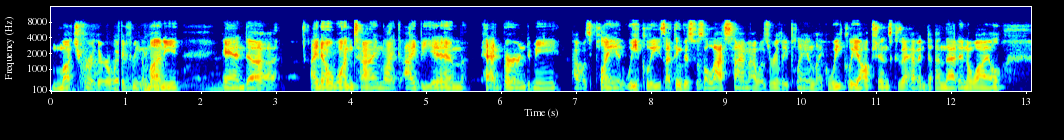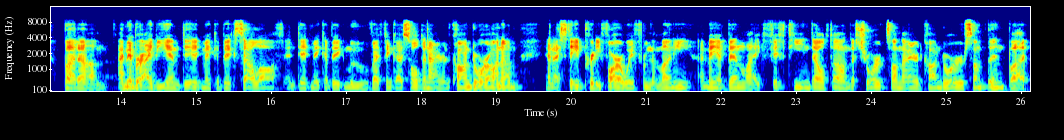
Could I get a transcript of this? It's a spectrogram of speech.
much further away from the money. And uh, I know one time, like IBM had burned me. I was playing weeklies. I think this was the last time I was really playing like weekly options because I haven't done that in a while. But um, I remember IBM did make a big sell off and did make a big move. I think I sold an Iron Condor on them and I stayed pretty far away from the money. I may have been like 15 delta on the shorts on the Iron Condor or something, but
